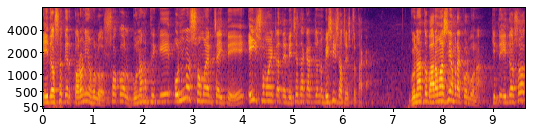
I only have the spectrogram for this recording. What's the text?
এই দশকের করণীয় হলো সকল গুনাহ থেকে অন্য সময়ের চাইতে এই সময়টাতে বেঁচে থাকার জন্য বেশি সচেষ্ট থাকা। গুনাহ তো বারো মাসই আমরা করব না, কিন্তু এই দশক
